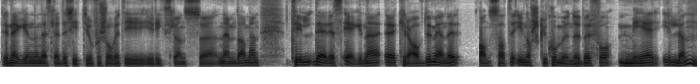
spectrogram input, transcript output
Din egen nestleder sitter jo for så vidt i, i Rikslønnsnemnda, men til deres egne krav. Du mener ansatte i norske kommuner bør få mer i lønn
